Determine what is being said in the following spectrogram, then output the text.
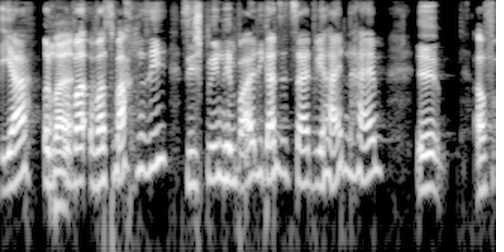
ja, und Aber- wa was machen sie? Sie spielen den Ball die ganze Zeit wie Heidenheim, äh, auf,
